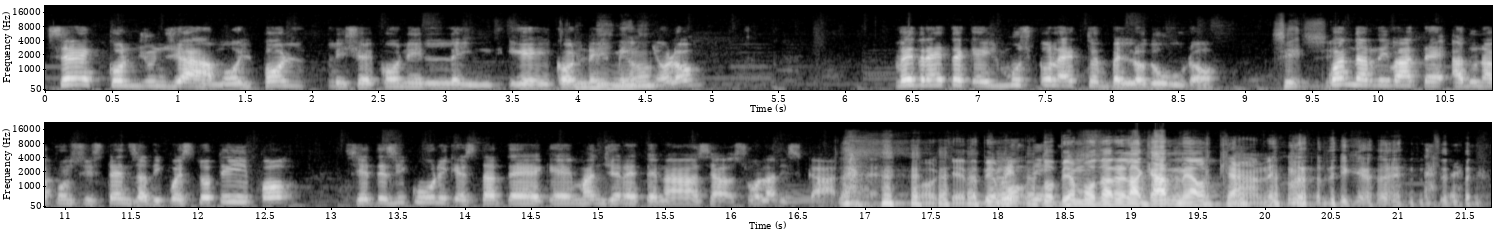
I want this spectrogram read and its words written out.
Se congiungiamo il pollice con il, con Il il mignolo. mignolo, vedrete che il muscoletto è bello duro. Sì, Sì. Quando arrivate ad una consistenza di questo tipo, siete sicuri che, state, che mangerete una suola di scarpe. Ok, dobbiamo, Quindi- dobbiamo dare la carne al cane, praticamente.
